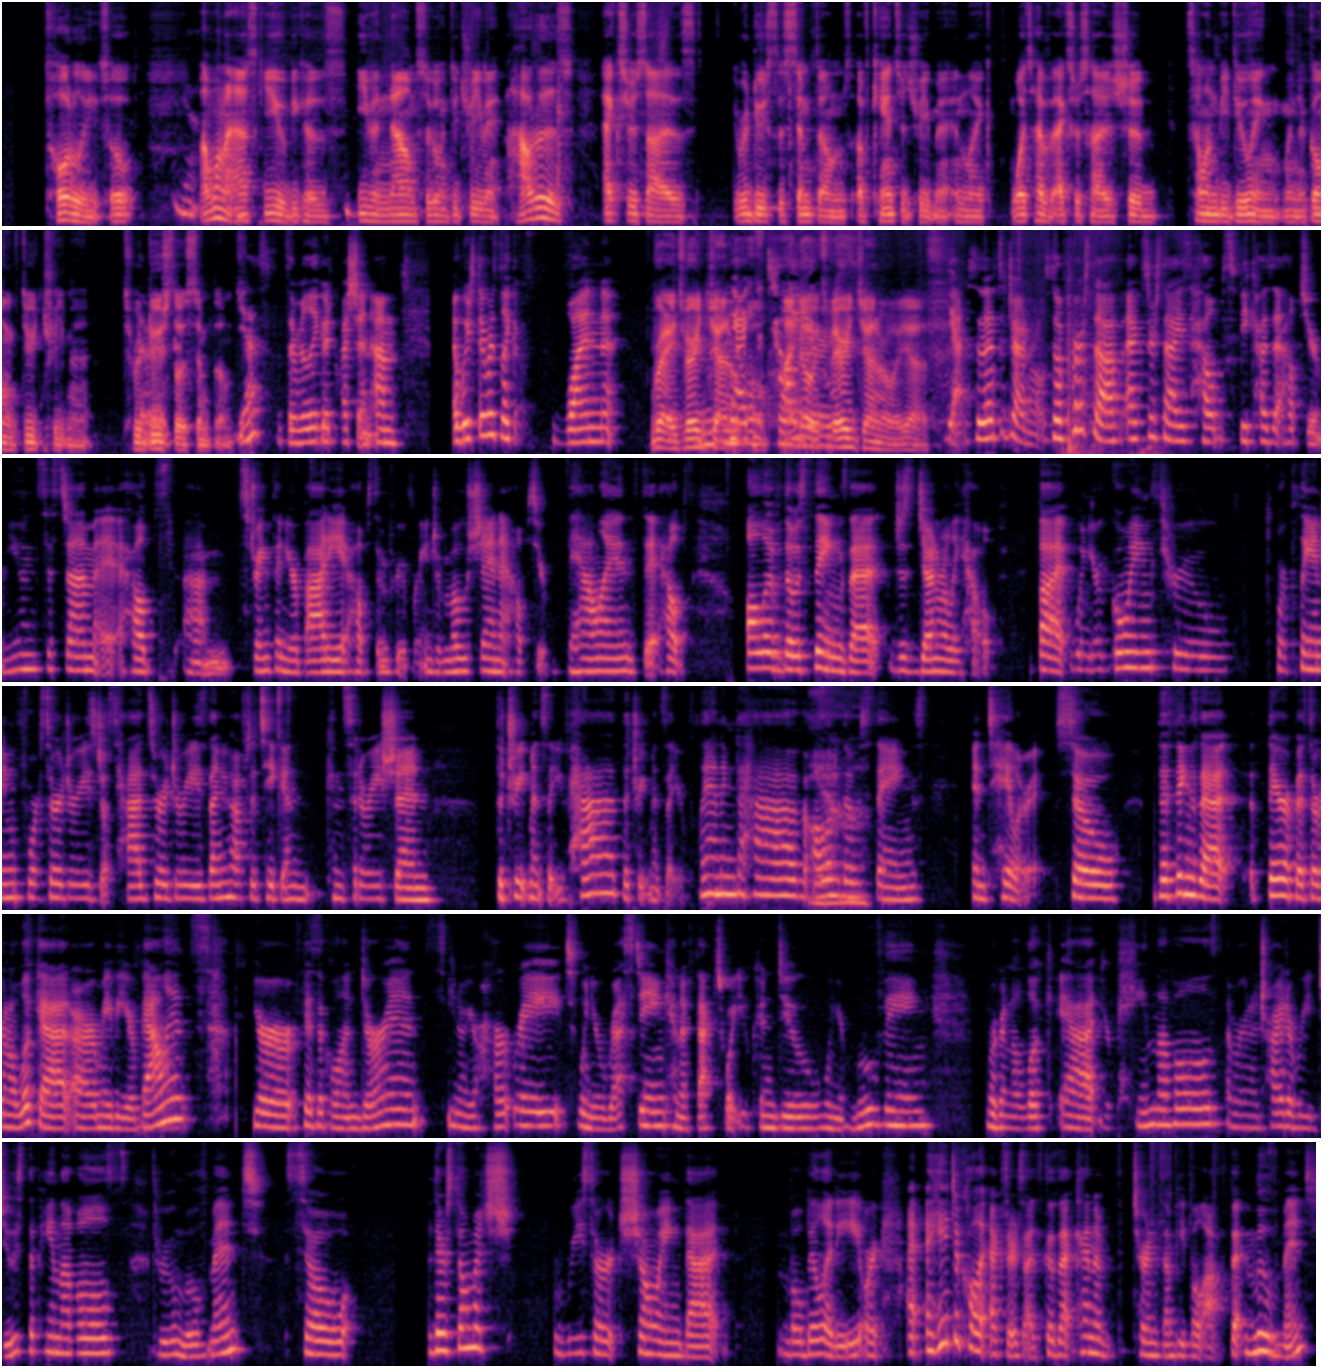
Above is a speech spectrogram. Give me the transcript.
Totally. So yeah. I want to ask you because even now I'm still going through treatment. How does exercise reduce the symptoms of cancer treatment and like what type of exercise should someone be doing when they're going through treatment to reduce those symptoms yes that's a really good question um i wish there was like one right it's very general. I, I know it's very general yes. Yeah so that's a general. So first off exercise helps because it helps your immune system it helps um, strengthen your body it helps improve range of motion it helps your balance it helps all of those things that just generally help. But when you're going through or planning for surgeries, just had surgeries, then you have to take in consideration the treatments that you've had, the treatments that you're planning to have, all yeah. of those things, and tailor it. So, the things that therapists are going to look at are maybe your balance, your physical endurance, you know, your heart rate when you're resting can affect what you can do when you're moving. We're going to look at your pain levels and we're going to try to reduce the pain levels through movement. So there's so much research showing that mobility, or I, I hate to call it exercise because that kind of turns some people off, but movement,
